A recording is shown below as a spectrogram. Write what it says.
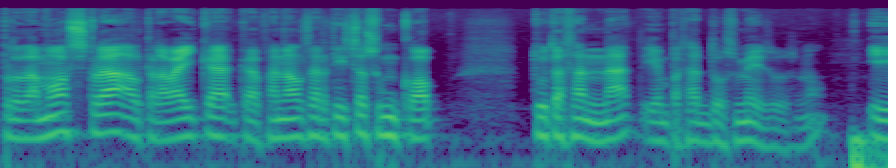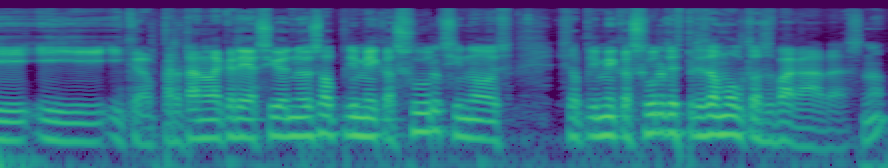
però demostra el treball que, que fan els artistes un cop tu t'has anat i han passat dos mesos, no? I, i, i que, per tant, la creació no és el primer que surt, sinó és, és el primer que surt després de moltes vegades, no?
